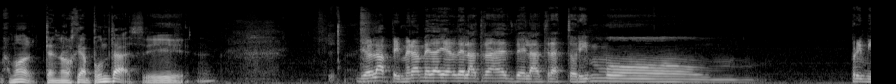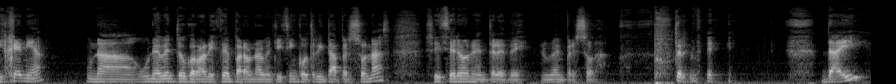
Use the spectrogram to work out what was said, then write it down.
vamos, tecnología punta. Sí. Yo las primeras medallas de la, tra- de la tractorismo primigenia, una, un evento que organicé para unas 25 o 30 personas, se hicieron en 3D, en una impresora. 3D. De ahí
